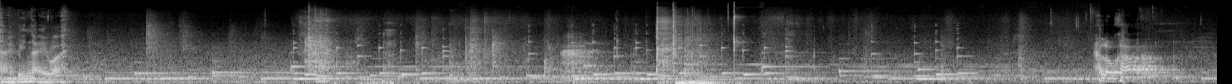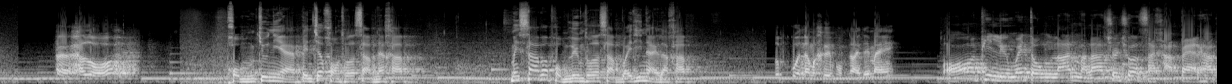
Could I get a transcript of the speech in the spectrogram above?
หายไปไหนวะ ฮัลโหลครับ เออฮัลโหล ผมจูเนียร์เป็นเจ้าของโทรศัพท์นะครับ ไม่ทราบว่าผมลืมโทรศัพท์ไว้ที่ไหนแล้วครับ รบกวนนำมาคืนผมหน่อยได้ไหม อ๋อ พี่ลืมไว้ตรงร้านหมาล่าช่วงๆสาขาแปดครับ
